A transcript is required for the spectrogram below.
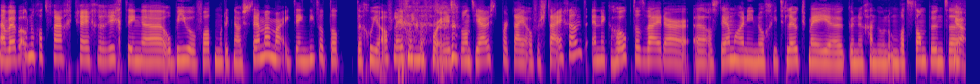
Nou, we hebben ook nog wat vragen gekregen richting uh, op wie of wat moet ik nou stemmen. Maar ik denk niet dat dat de goede aflevering ervoor is. Want juist partijoverstijgend. En ik hoop dat wij daar uh, als Demhoney nog iets leuks mee uh, kunnen gaan doen. Om wat standpunten ja.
